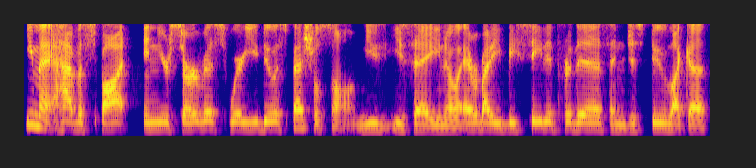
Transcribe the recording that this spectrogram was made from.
you might have a spot in your service where you do a special song. You you say, you know, everybody be seated for this and just do like a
